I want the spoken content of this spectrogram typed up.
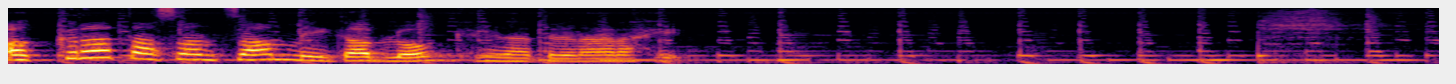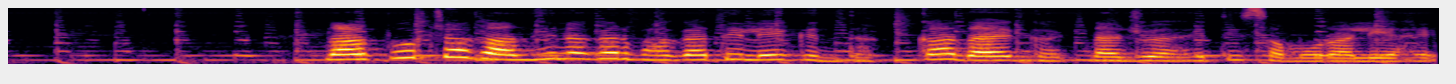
अकरा तासांचा मेगा ब्लॉक घेण्यात येणार आहे. नागपूरच्या गांधीनगर भागातील एक धक्कादायक घटना जी आहे ती समोर आली आहे.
